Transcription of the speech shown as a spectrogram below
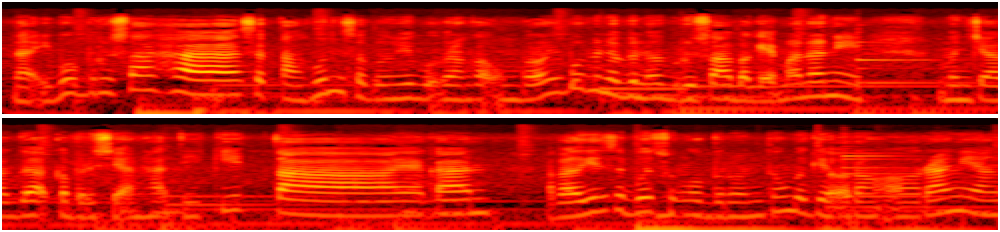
Nah, ibu berusaha setahun sebelum ibu berangkat umroh, ibu benar-benar berusaha bagaimana nih menjaga kebersihan hati kita, ya kan? Apalagi disebut sungguh beruntung bagi orang-orang yang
